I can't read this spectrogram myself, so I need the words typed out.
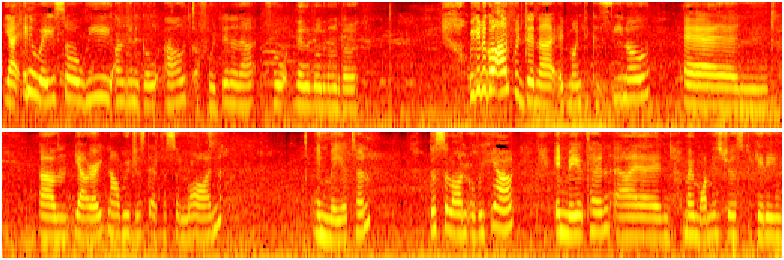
Yeah anyway so we are gonna go out for dinner for we're gonna go out for dinner at monte casino and um yeah right now we're just at the salon in meyerton the salon over here in Meyerton and my mom is just getting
